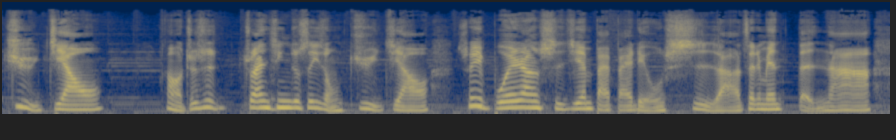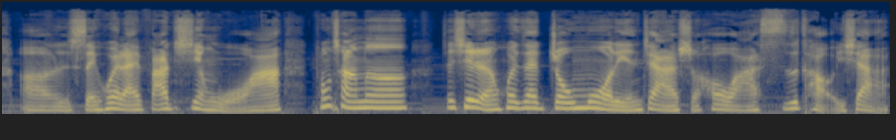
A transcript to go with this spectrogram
聚焦。哦，就是专心，就是一种聚焦，所以不会让时间白白流逝啊，在那边等啊，呃，谁会来发现我啊？通常呢，这些人会在周末连假的时候啊，思考一下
